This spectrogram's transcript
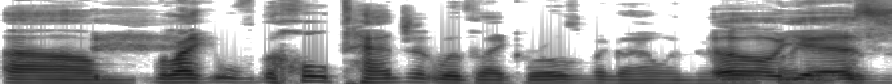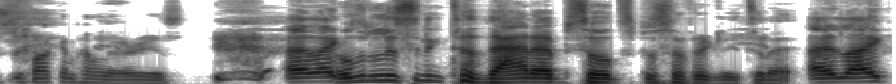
Um, like the whole tangent with like Rose McGowan. Oh, Fucking- yes. fucking hilarious. I like, I was listening to that episode specifically today. I liked,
